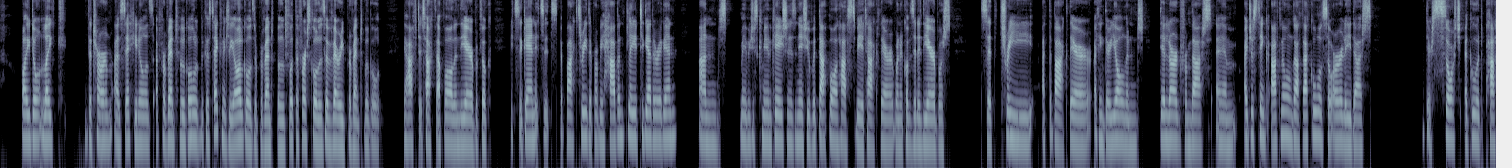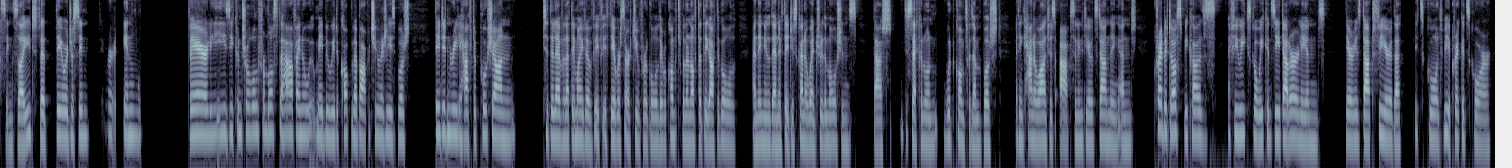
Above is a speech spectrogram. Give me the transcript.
I don't like the term, as Decky knows, a preventable goal because technically all goals are preventable, but the first goal is a very preventable goal. You have to attack that ball in the air. But look, it's again, it's it's a back three that probably haven't played together again. And maybe just communication is an issue, but that ball has to be attacked there when it comes in in the air. But set three at the back there, I think they're young and they'll learn from that. Um, I just think Athlone got that goal so early that they're such a good passing side that they were just in they were in fairly easy control for most of the half. I know maybe we had a couple of opportunities, but they didn't really have to push on to the level that they might have if, if they were searching for a goal. They were comfortable enough that they got the goal and they knew then if they just kind of went through the motions that the second one would come for them. But I think Hannah Walsh is absolutely outstanding and credit us because a few weeks ago we could see that early, and there is that fear that it's going to be a cricket score,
